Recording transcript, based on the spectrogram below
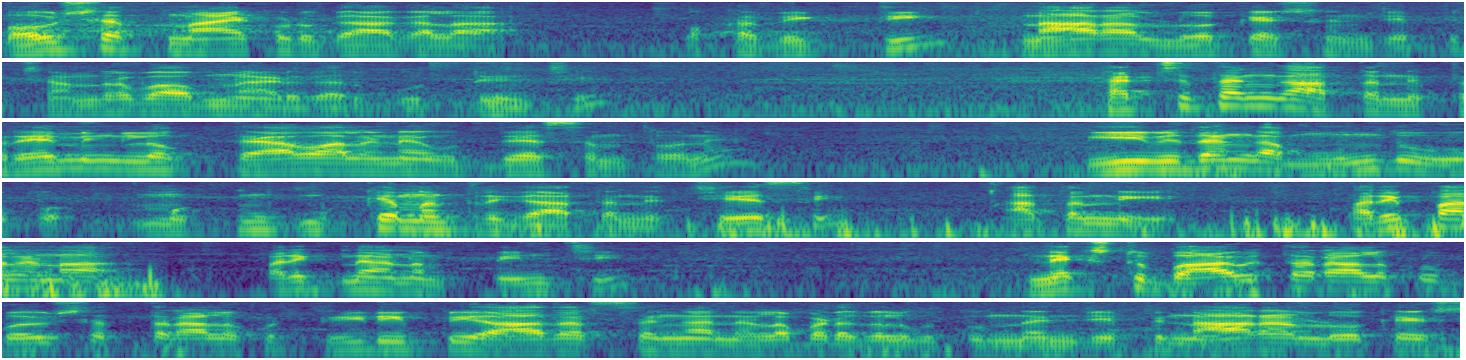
భవిష్యత్ నాయకుడు కాగల ఒక వ్యక్తి నారా లోకేష్ అని చెప్పి చంద్రబాబు నాయుడు గారు గుర్తించి ఖచ్చితంగా అతన్ని ఫ్రేమింగ్లోకి తేవాలనే ఉద్దేశంతోనే ఈ విధంగా ముందు ఉప ముఖ్యమంత్రిగా అతన్ని చేసి అతన్ని పరిపాలన పరిజ్ఞానం పెంచి నెక్స్ట్ భావితరాలకు భవిష్యత్ తరాలకు టీడీపీ ఆదర్శంగా నిలబడగలుగుతుందని చెప్పి నారా లోకేష్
